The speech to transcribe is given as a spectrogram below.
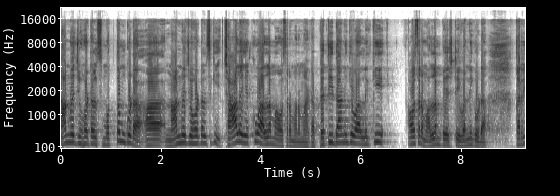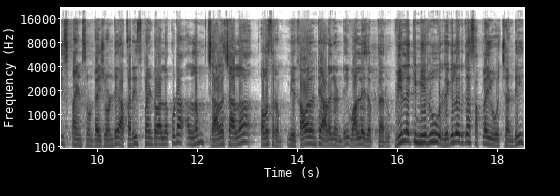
నాన్ వెజ్ హోటల్స్ మొత్తం కూడా ఆ నాన్ వెజ్ హోటల్స్కి చాలా ఎక్కువ అల్లం అవసరం అనమాట ప్రతి దానికి వాళ్ళకి అవసరం అల్లం పేస్ట్ ఇవన్నీ కూడా. కర్రీస్ పాయింట్స్ ఉంటాయి చూడండి. ఆ కర్రీస్ పాయింట్ వాళ్ళకు కూడా అల్లం చాలా చాలా అవసరం. మీరు కావాలంటే అడగండి వాళ్ళే చెప్తారు. వీళ్ళకి మీరు రెగ్యులర్గా సప్లై ఇవ్వచ్చండి.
